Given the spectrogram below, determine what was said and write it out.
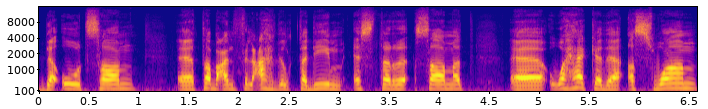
داود صام. طبعا في العهد القديم إستر صامت. وهكذا أصوام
